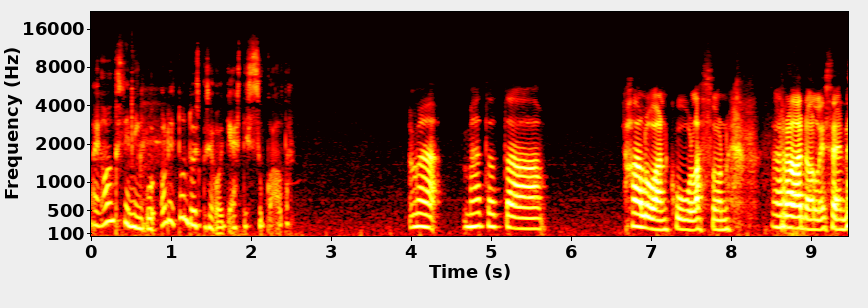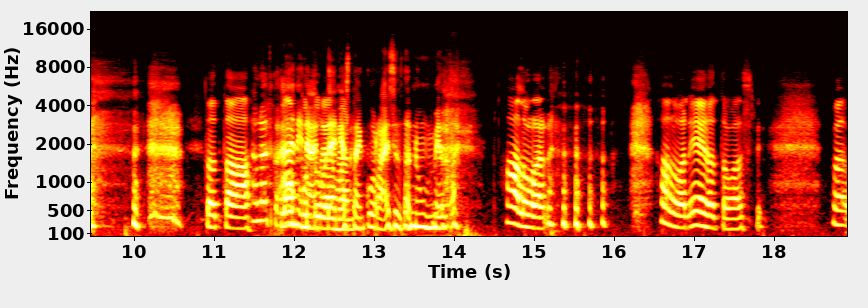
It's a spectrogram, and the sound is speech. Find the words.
Vai onko se niinku, oli, tuntuisiko se oikeasti sukalta? Mä, mä tota, haluan kuulla sun raadollisen tota, Haluatko ääninäytteen jostain kuraisilta nummilta? Haluan. Haluan ehdottomasti. Mä,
